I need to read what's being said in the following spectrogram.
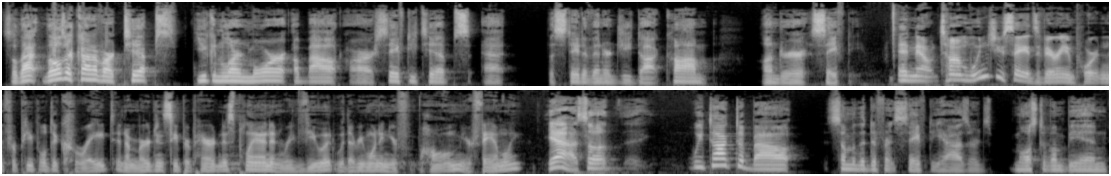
So that those are kind of our tips you can learn more about our safety tips at thestateofenergy.com under safety. And now, Tom, wouldn't you say it's very important for people to create an emergency preparedness plan and review it with everyone in your home, your family? Yeah. So we talked about some of the different safety hazards, most of them being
